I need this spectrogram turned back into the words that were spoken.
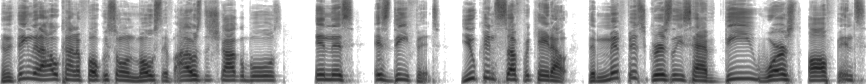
And the thing that I would kind of focus on most if I was the Chicago Bulls in this is defense. you can suffocate out. The Memphis Grizzlies have the worst offense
